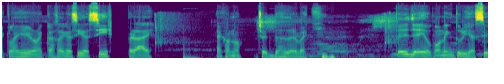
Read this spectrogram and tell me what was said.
এক লাখের অনেক কাছাকাছি আছি, প্রায় এখনও চোদ্দ হাজার বাকি। তো যাই হোক, অনেক দূরই আছি,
